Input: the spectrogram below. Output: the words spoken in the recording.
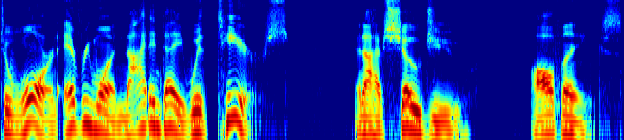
to warn every one night and day with tears, and I have showed you all things.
